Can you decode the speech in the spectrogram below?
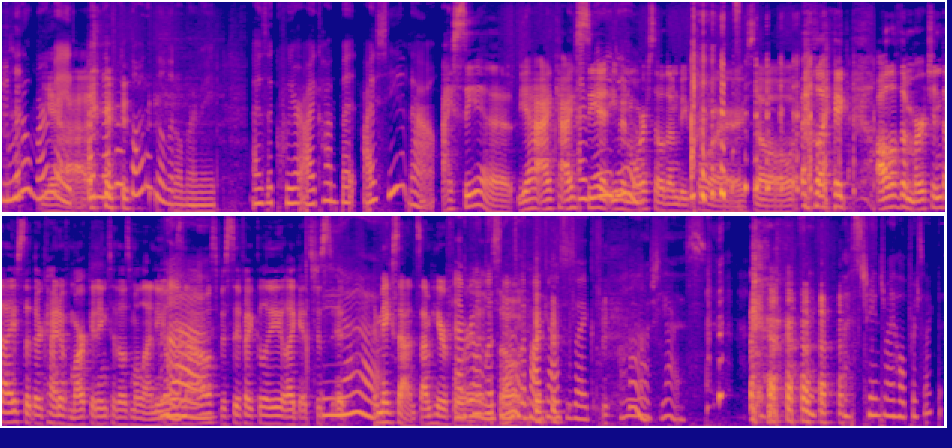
The Little Mermaid. Yeah. I never thought of The Little Mermaid as a queer icon, but I see it now. I see it. Yeah, I, I see it really even do. more so than before. so, like, all of the merchandise that they're kind of marketing to those millennials Yeah. now, specifically, like, it's just, Yeah. it, it makes sense. I'm here for it. Everyone it. listening so. to the podcast is like, oh my gosh, yes. It's changed my whole perspective.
